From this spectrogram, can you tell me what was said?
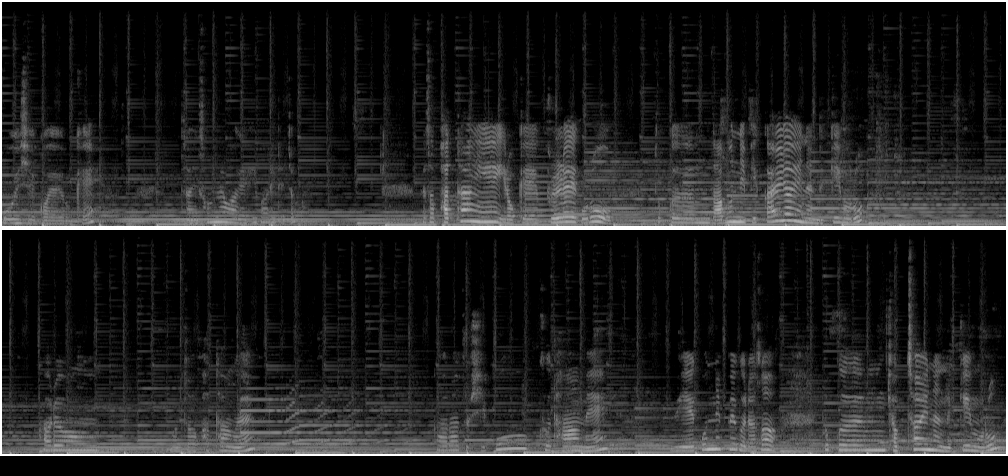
보이실 거예요. 이렇게 굉장히 선명하게 휘발이 되죠. 그래서 바탕에 이렇게 블랙으로 조금 나뭇잎이 깔려있는 느낌으로 활용 먼저 바탕을 깔아주시고 그 다음에 위에 꽃잎을 그려서 조금 겹쳐있는 느낌으로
